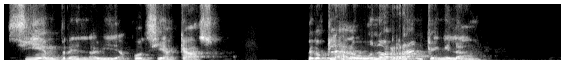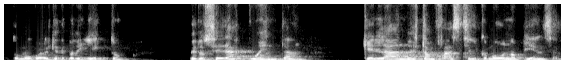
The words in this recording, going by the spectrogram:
Siempre en la vida, por si acaso. Pero claro, uno arranca en el A, como cualquier proyecto, pero se da cuenta que el A no es tan fácil como uno piensa.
